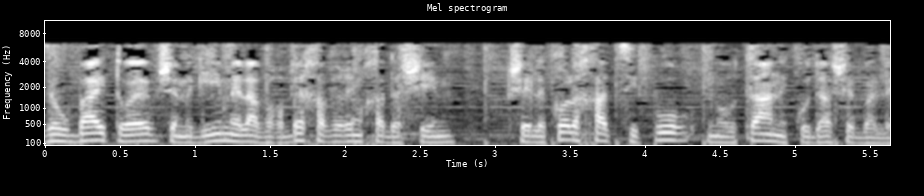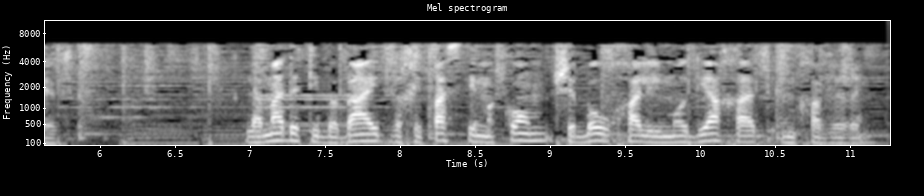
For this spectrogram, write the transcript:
זהו בית אוהב שמגיעים אליו הרבה חברים חדשים, כשלכל אחד סיפור מאותה הנקודה שבלב. למדתי בבית וחיפשתי מקום שבו אוכל ללמוד יחד עם חברים.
